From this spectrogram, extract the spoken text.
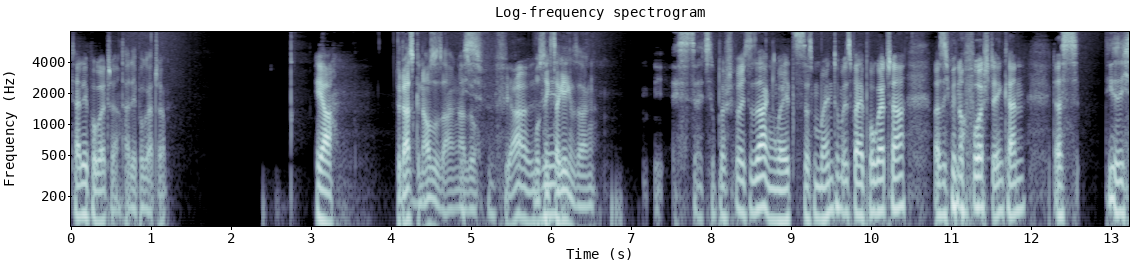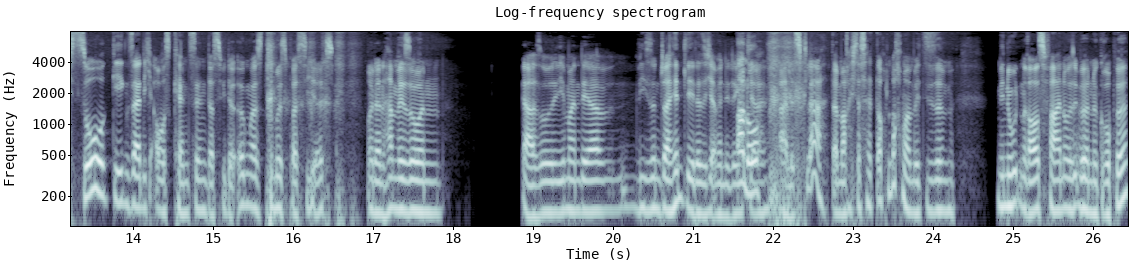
Tadej Pogacar. Tadej Pogacar. Ja. Du darfst genauso sagen, also ich, ja, muss nichts dagegen sagen. Ist halt super schwierig zu sagen, weil jetzt das Momentum ist bei Pogacar, was ich mir noch vorstellen kann, dass die sich so gegenseitig auscanceln, dass wieder irgendwas Dummes passiert. Und dann haben wir so einen, ja, so jemand, der wie so ein Jai Hindley, der sich am Ende denkt, Hallo. ja, alles klar, dann mache ich das halt doch nochmal mit diesem Minuten rausfahren oder über eine Gruppe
